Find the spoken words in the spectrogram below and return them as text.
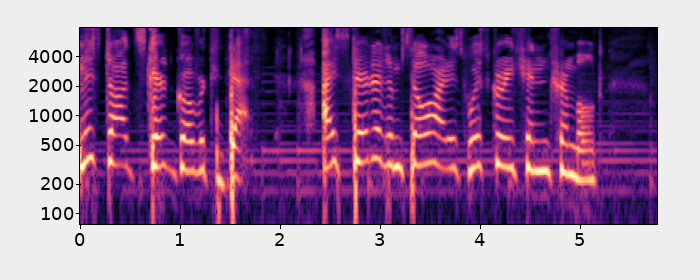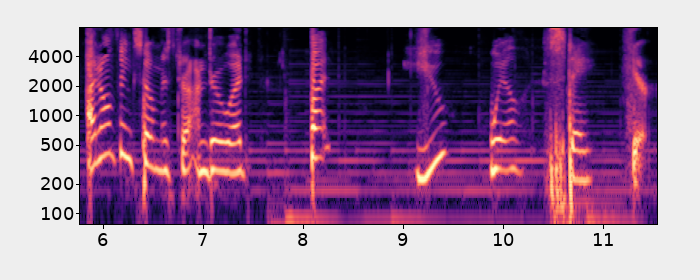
Miss Dodd scared Grover to death. I stared at him so hard his whiskery chin trembled. I don't think so, Mr. Underwood. But you will stay here.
